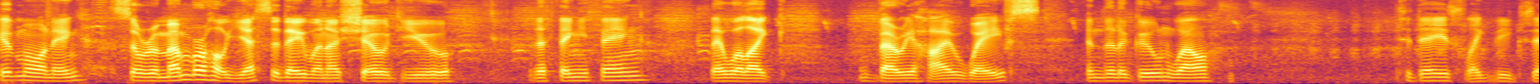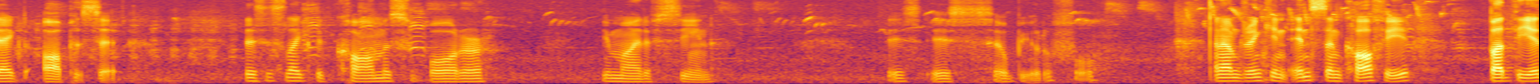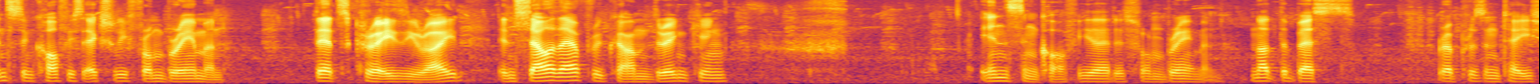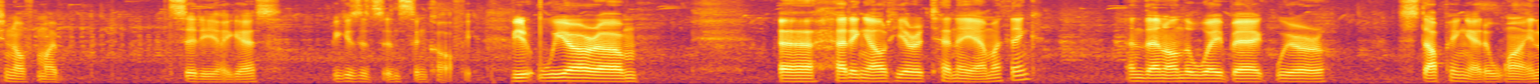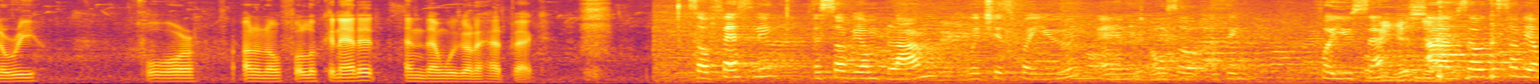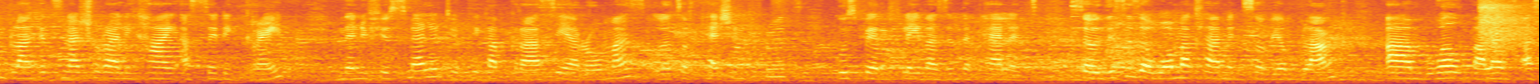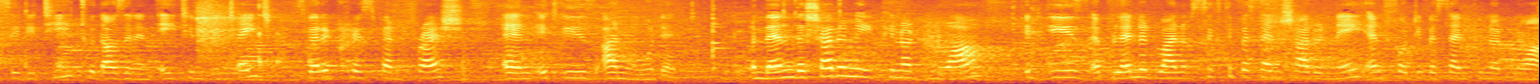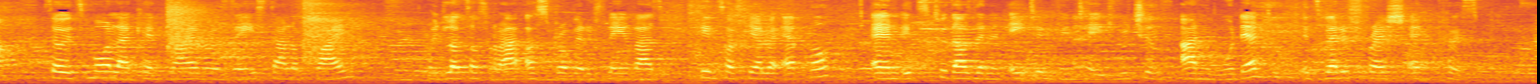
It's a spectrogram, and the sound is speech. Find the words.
Good morning. So remember how yesterday when I showed you the thingy thing, there were like very high waves in the lagoon? Well, today is like the exact opposite. This is like the calmest water you might have seen. This is so beautiful. And I'm drinking instant coffee, but the instant coffee is actually from Bremen. That's crazy, right? In South Africa, I'm drinking instant coffee that is from Bremen. Not the best representation of my city, I guess, because it's instant coffee. We, we are um, uh, heading out here at 10 a.m., I think. And then on the way back, we're stopping at a winery for, I don't know, for looking at it. And then we're gonna head back. So firstly, the Sauvignon Blanc, which is for you, and also I think for you, sir. me, yes. Um, so the Sauvignon Blanc, it's naturally high acidic grape. And then if you smell it, you pick up grassy aromas, lots of passion fruits, gooseberry flavors in the palate. So this is a warmer climate Sauvignon Blanc. Um, well balanced acidity, 2018 vintage. It's very crisp and fresh, and it is unwooded. And then the Chardonnay Pinot Noir, it is a blended wine of 60% Chardonnay and 40% Pinot Noir. So it's more like a dry rosé style of wine with lots of ra- uh, strawberry flavors, hints of yellow apple, and it's 2018 vintage, which is unwooded. It's very fresh and crisp.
